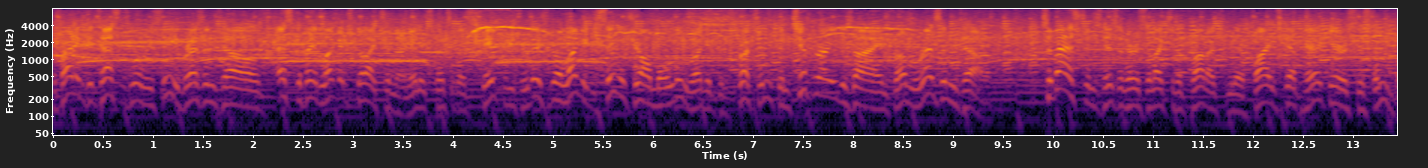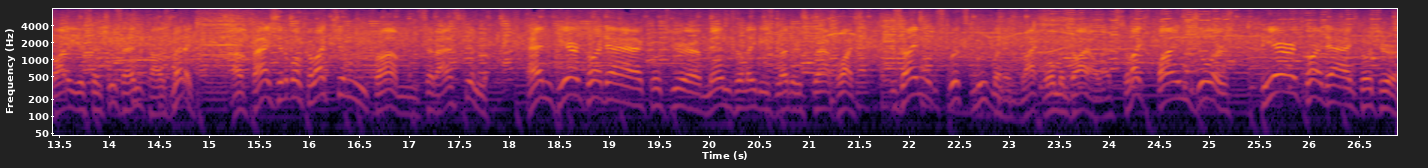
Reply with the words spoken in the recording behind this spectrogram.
Departing contestants will receive Resentel's Escapade Luggage Collection, an inexpensive escape from traditional luggage, single shell molding, rugged construction, contemporary design from Resentel. Sebastian's his and her selection of products from their five-step hair care system, body essentials, and cosmetics. A fashionable collection from Sebastian. And Pierre Cardin Couture men's or ladies leather strap watch, designed with Swiss movement and black Roman dial at select fine jewelers. Pierre Cardin Couture.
